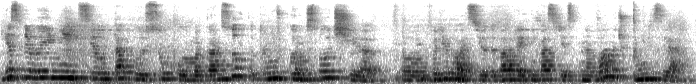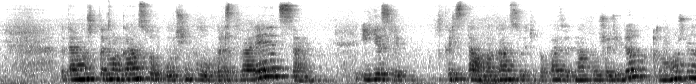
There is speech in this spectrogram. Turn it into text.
Если вы имеете вот такую сухую марганцовку, то ни в коем случае э, выливать ее, добавлять непосредственно в ванночку нельзя, потому что марганцовка очень плохо растворяется, и если кристалл марганцовки попадет на кожу ребенка, то можно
